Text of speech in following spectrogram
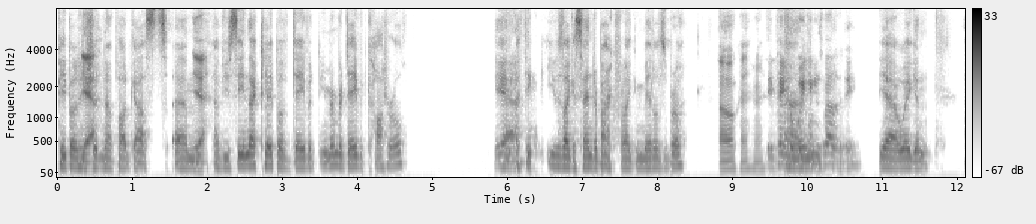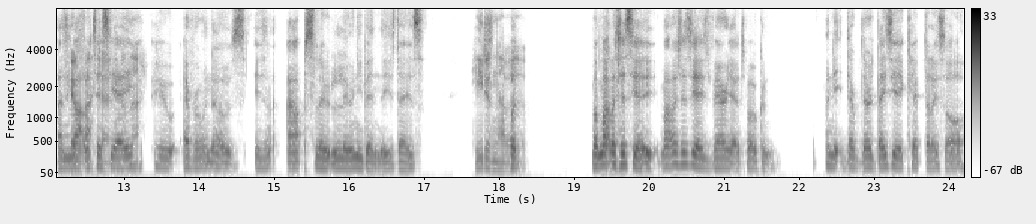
people who Yeah. shouldn't have podcasts. Um, Yeah. Have you seen that clip of David? You remember David Cotterill? Yeah. I think he was like a centre back for like Middlesbrough. Oh, okay. Right. Did he play for Wigan Um, as well? Did he? Yeah, Wigan. And Let's get a Matt fact Le Tissier, who everyone knows is an absolute loony bin these days. He doesn't have But- a. But Matt. Le Tissier, Matt Le Tissier is very outspoken, and he, there, there's basically a clip that I saw,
